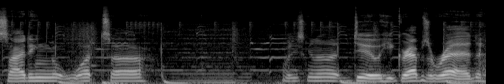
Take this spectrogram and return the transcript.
Deciding what uh, what he's gonna do. He grabs a red.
